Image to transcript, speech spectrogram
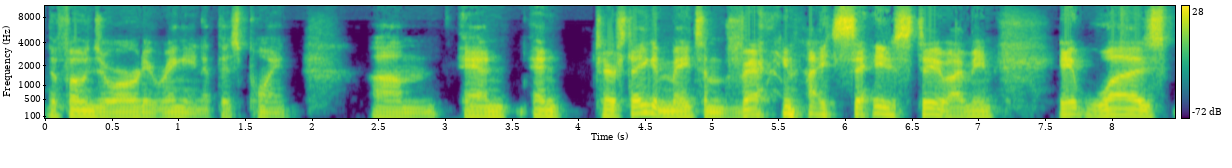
the phones are already ringing at this point. Um, and and Ter Stegen made some very nice saves too. I mean, it was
